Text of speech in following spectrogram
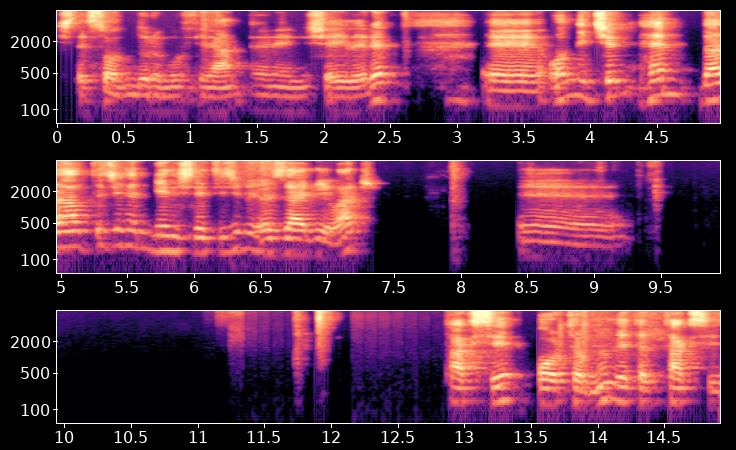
işte son durumu filan önemli şeyleri. E, onun için hem daraltıcı hem genişletici bir özelliği var. E, taksi ortamının ve tabii taksi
